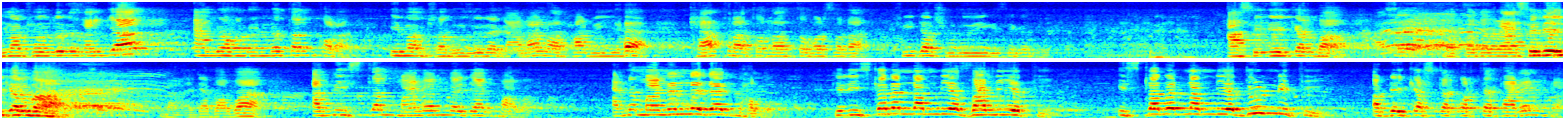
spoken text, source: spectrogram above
ইমাম সাহেব হুজুরে যাইগান আমরা হন উন্নতন করা ইমাম সাহেব হুজুরে গালা রাফা রইয়া খ্যাত রাতো নাচতে পারছে না ফিটা শুরু হয়ে গেছে কেন? আসেনি এই কারবা কথা আসেনি এই কারবা না এটা বাবা আপনি ইসলাম মানেন না এটা এক ভালো আপনি মানেন না এটা এক ভালো। কিন্তু ইসলামের নাম নিয়ে জালিয়াতি ইসলামের নাম নিয়ে দুর্নীতি আপনি এই কাজটা করতে পারেন না।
